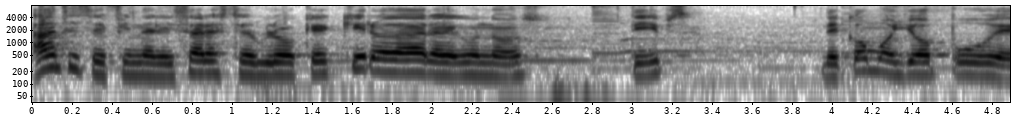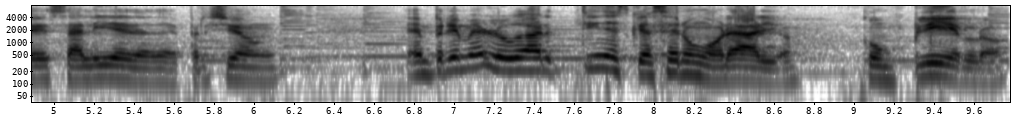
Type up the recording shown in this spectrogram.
Antes de finalizar este bloque, quiero dar algunos tips de cómo yo pude salir de la depresión. En primer lugar, tienes que hacer un horario, cumplirlo.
